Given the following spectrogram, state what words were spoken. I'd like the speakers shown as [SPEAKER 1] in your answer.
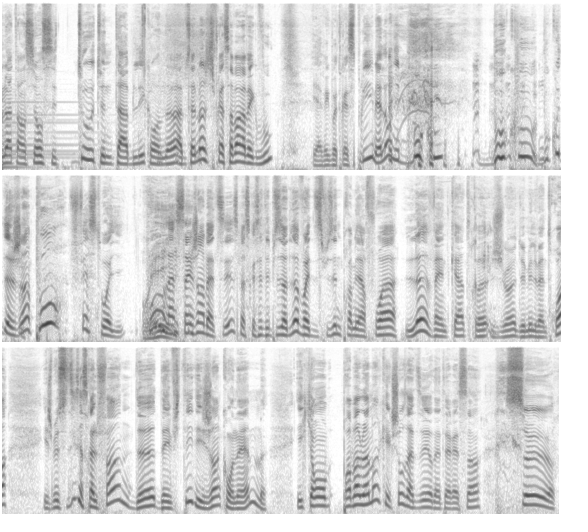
[SPEAKER 1] Là, attention, c'est toute une tablée qu'on a. Absolument, je ferais savoir avec vous et avec votre esprit. Mais là, on est beaucoup, beaucoup, beaucoup de gens pour festoyer. Pour la Saint-Jean-Baptiste, parce que cet épisode-là va être diffusé une première fois le 24 juin 2023. Et je me suis dit que ce serait le fun de- d'inviter des gens qu'on aime et qui ont probablement quelque chose à dire d'intéressant sur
